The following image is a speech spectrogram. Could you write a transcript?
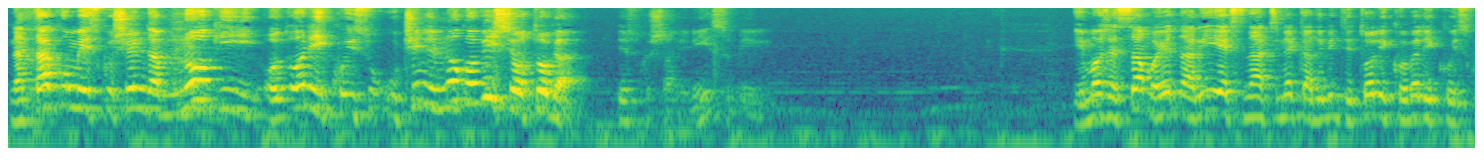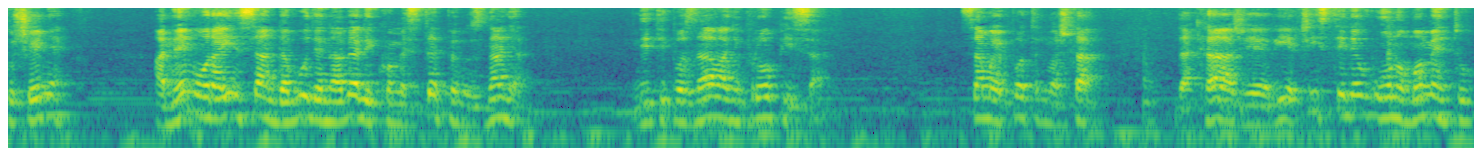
na takvom iskušenju da mnogi od onih koji su učinili mnogo više od toga iskušani nisu bili. I može samo jedna riječ, znači nekada biti toliko veliko iskušenje, a ne mora insan da bude na velikom stepenu znanja, niti poznavanju propisa. Samo je potrebno šta? Da kaže riječ istine u onom momentu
